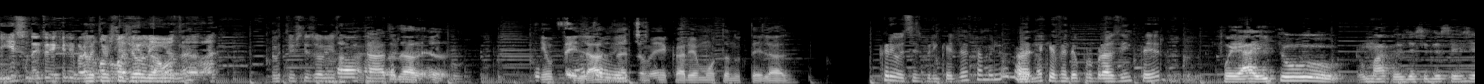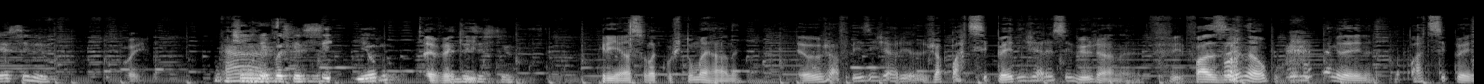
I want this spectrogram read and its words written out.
Isso, daí tu ia equilibrando uma tem ladinho da tijolinhos, outra, né? Eu tenho os tijolinhos Ah, pintados. Olha, Tinha um telhado, né? Também, o cara ia montando o telhado. Criou esses brinquedos, deve ficar milionário, né? Que vendeu pro Brasil inteiro. Foi aí que o, o Matheus decidiu ser engenheiro civil. Foi. Ah, Depois que ele seguiu, Você vê ele que desistiu. criança ela costuma errar, né? Eu já fiz engenharia, já participei de engenharia civil já, né? Fazer não, porque eu não terminei, né? Eu participei.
